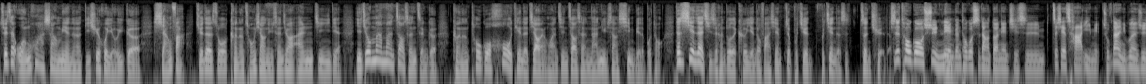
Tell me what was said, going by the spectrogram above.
所以在文化上面呢，的确会有一个想法，觉得说可能从小女生就要安静一点，也就慢慢造成整个可能透过后天的教养环境，造成男女上性别的不同。但是现在其实很多的科研都发现，这不见不见得是。正确的，其实透过训练跟透过适当的锻炼，其实这些差异没，除非当然你不能去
